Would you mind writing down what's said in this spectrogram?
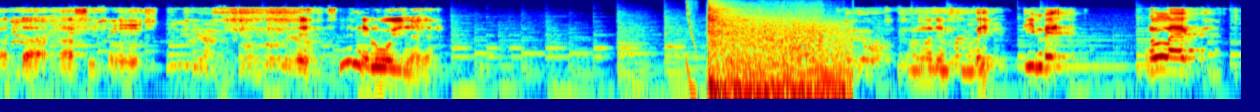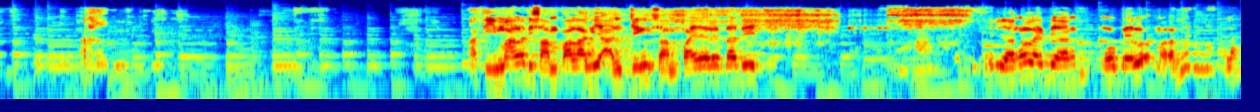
Ada, kasih terus. Eh, sini luinya ya. Dia? Wih, timbe, ngelek. Akima lah disampah lagi anjing sampahnya dari tadi. Iya ngelek dia mau belok malah lah.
